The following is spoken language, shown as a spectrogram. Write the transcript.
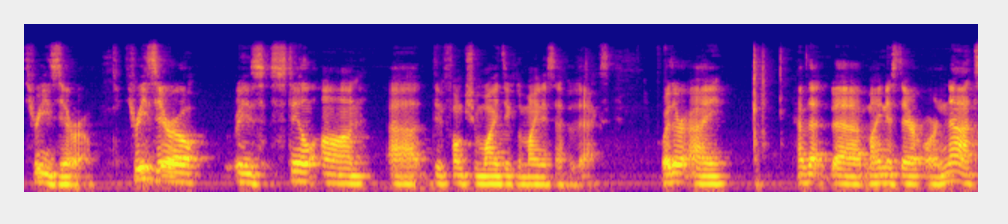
3, 0. 3, 0 is still on uh, the function y is equal to minus f of x. Whether I have that uh, minus there or not,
